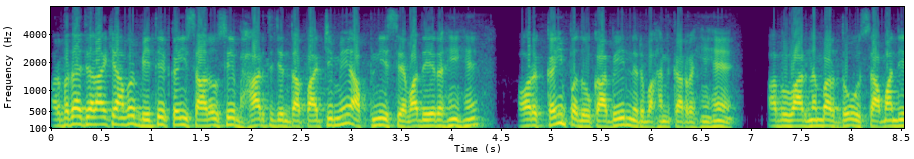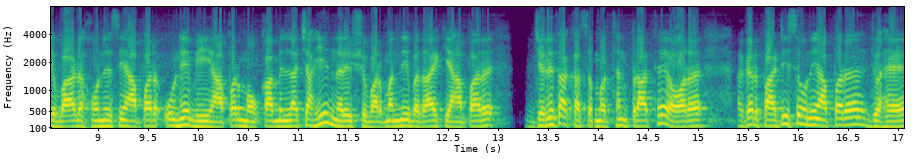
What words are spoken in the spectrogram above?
और बताया जा रहा है कि यहाँ पर बीते कई सालों से भारतीय जनता पार्टी में अपनी सेवा दे रहे हैं और कई पदों का भी निर्वहन कर रहे हैं। अब वार्ड नंबर दो सामान्य वार्ड होने से यहाँ पर उन्हें भी यहाँ पर मौका मिलना चाहिए। नरेश वर्मन ने बताया कि यहाँ पर जनता का समर्थन प्राप्त है और अगर पार्टी से उन्हें यहाँ पर जो है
